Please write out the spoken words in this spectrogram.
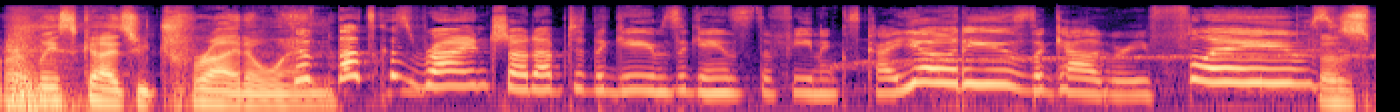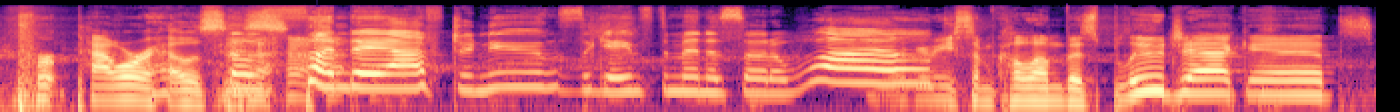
or at least guys who try to Cause win. that's because Ryan showed up to the games against the Phoenix Coyotes, the Calgary Flames, Those per- powerhouses. those Sunday afternoons against the Minnesota Wild. Give Wild. me some Columbus Blue Jackets.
